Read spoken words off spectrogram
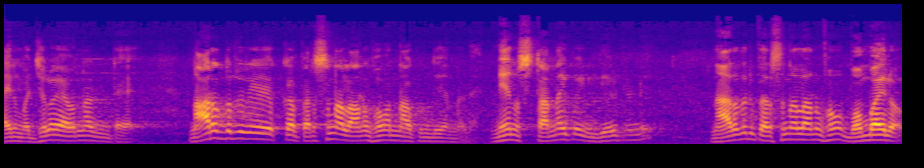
ఆయన మధ్యలో ఏమన్నాడంటే నారదుడి యొక్క పర్సనల్ అనుభవం నాకుంది అన్నాడు నేను స్టన్ అయిపోయింది ఇదేమిటండి? నారదుడి పర్సనల్ అనుభవం బొంబాయిలో.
